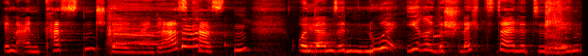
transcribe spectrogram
in einen Kasten stellen, einen Glaskasten, und Ja. dann sind nur ihre Geschlechtsteile zu sehen.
